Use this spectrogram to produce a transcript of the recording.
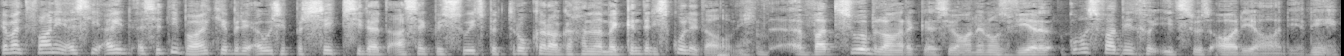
Ja, want Fanny, is die uit is dit nie baie keer by die ouers die persepsie dat as ek by so iets betrokke raak, gaan hulle my kind uit die skool uithaal nie. Wat so belangrik is, Johan, en ons weet, kom ons vat net gou iets soos ADHD, nê. Nee.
